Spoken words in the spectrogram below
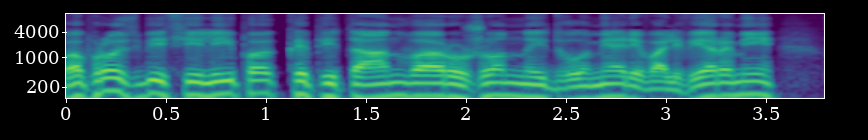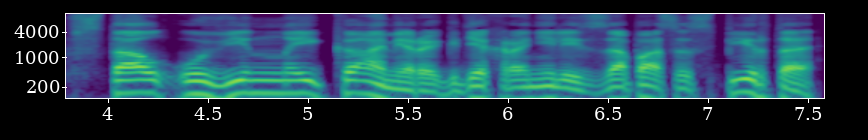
По просьбе Филиппа капитан, вооруженный двумя револьверами, встал у винной камеры, где хранились запасы спирта,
